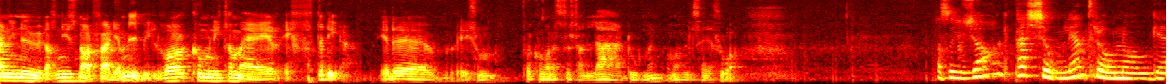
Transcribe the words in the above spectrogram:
När ni nu, alltså ni är snart färdiga med e-bild, vad kommer ni ta med er efter det? Är det liksom, vad kommer vara den största lärdomen om man vill säga så? Alltså jag personligen tror nog... Eh,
